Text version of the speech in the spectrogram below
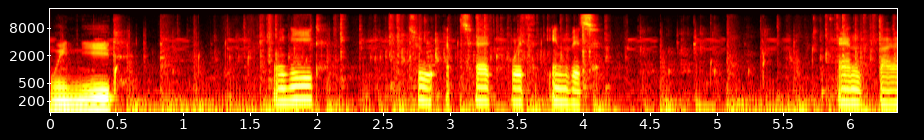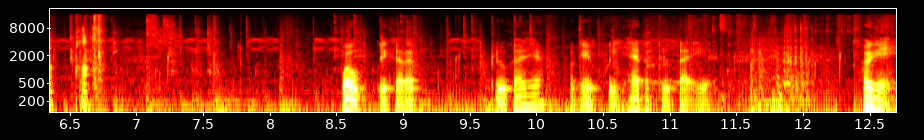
We need... We need to attack with Invis. And uh, pick. Whoa, we got a blue guy here? Okay, we had a blue guy here. Okay.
